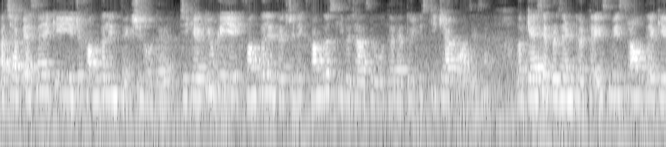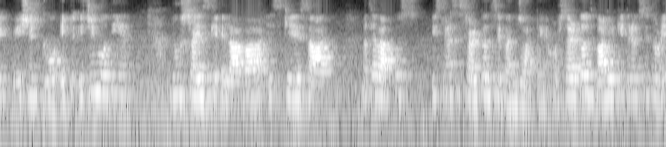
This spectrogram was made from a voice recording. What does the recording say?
अच्छा अब ऐसा है कि ये जो फंगल इन्फेक्शन होता है, ठीक है, क्योंकि ये एक फंगल इन्फेक्शन एक फंगस की वजह से होता है तो इसकी क्या कॉजेज़ हैं? और कैसे प्रेजेंट करता है। इसमें इस तरह होता है कि एक पेशेंट को एक तो इचिंग होती है, दूसरा इसके अलावा इसके साथ मतलब आपको इस तरह से सर्कल से बन जाते हैं और सर्कल्स बाहर की तरफ़ से थोड़े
